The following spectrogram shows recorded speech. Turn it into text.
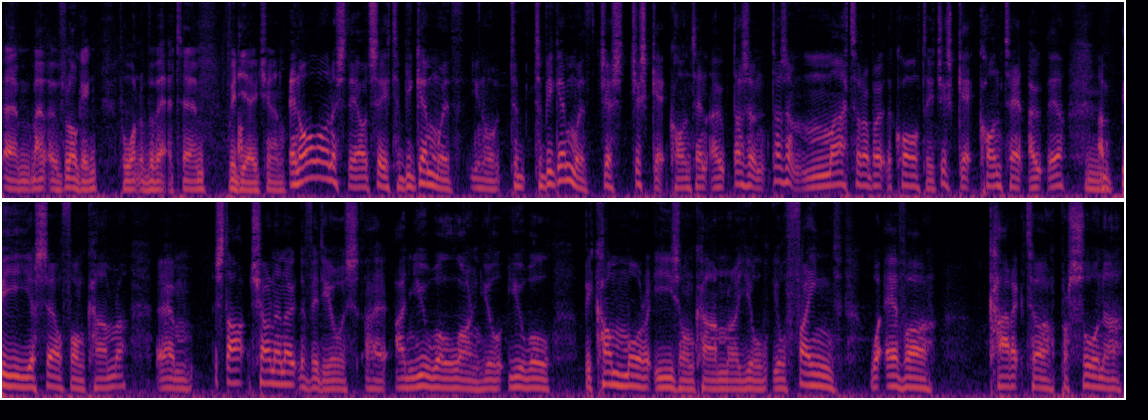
um, motor vlogging, for want of a better term, video channel? in all honesty, I would say to begin with, you know, to, to begin with, just just get content out. Doesn't doesn't matter about the quality. Just get content out there and be yourself on camera. Um, start churning out the videos, uh, and you will learn. You'll you will become more at ease on camera. You'll you'll find whatever character persona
